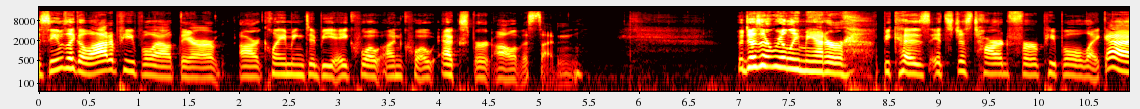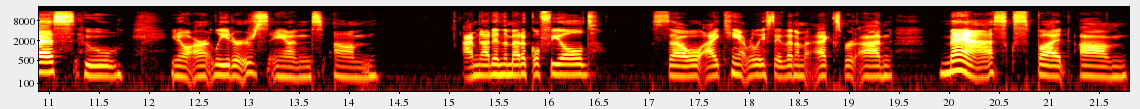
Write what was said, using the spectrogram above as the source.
it seems like a lot of people out there are claiming to be a quote unquote expert all of a sudden. It doesn't really matter because it's just hard for people like us who, you know, aren't leaders. And um, I'm not in the medical field, so I can't really say that I'm an expert on masks. But um,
